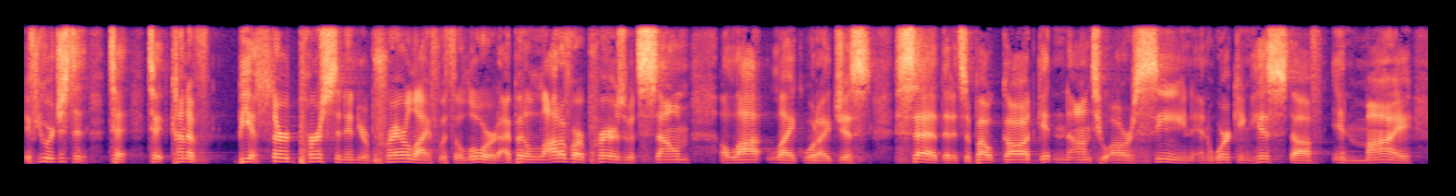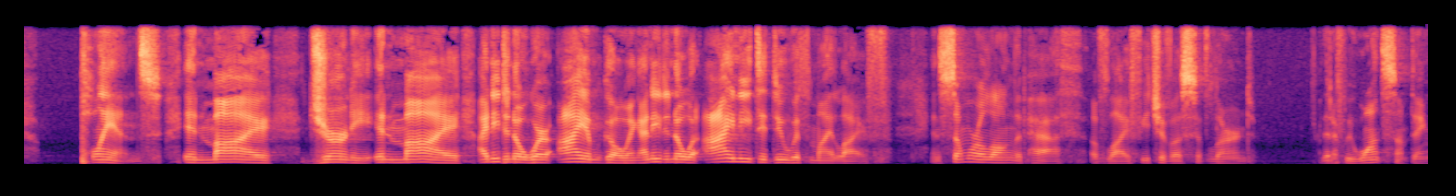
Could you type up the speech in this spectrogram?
If you were just to, to, to kind of be a third person in your prayer life with the Lord, I bet a lot of our prayers would sound a lot like what I just said that it's about God getting onto our scene and working His stuff in my plans, in my journey, in my, I need to know where I am going. I need to know what I need to do with my life. And somewhere along the path of life, each of us have learned that if we want something,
